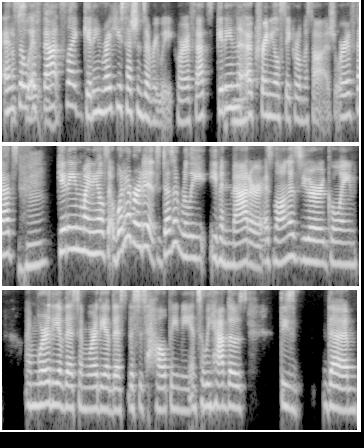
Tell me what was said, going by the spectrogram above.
And absolutely. so if that's like getting Reiki sessions every week, or if that's getting mm-hmm. a cranial sacral massage, or if that's mm-hmm. getting my nails, whatever it is, it doesn't really even matter as long as you're going, I'm worthy of this. I'm worthy of this. This is helping me. And so we have those, these, the,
